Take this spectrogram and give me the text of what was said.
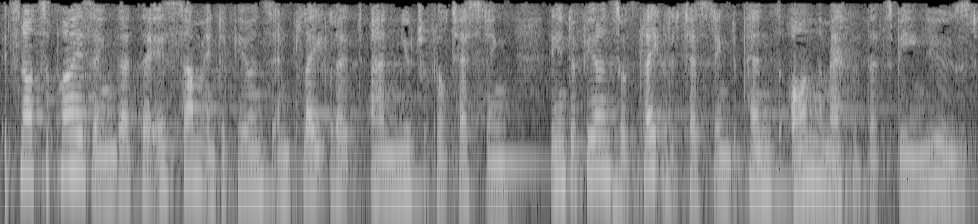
it's not surprising that there is some interference in platelet and neutrophil testing. The interference with platelet testing depends on the method that's being used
